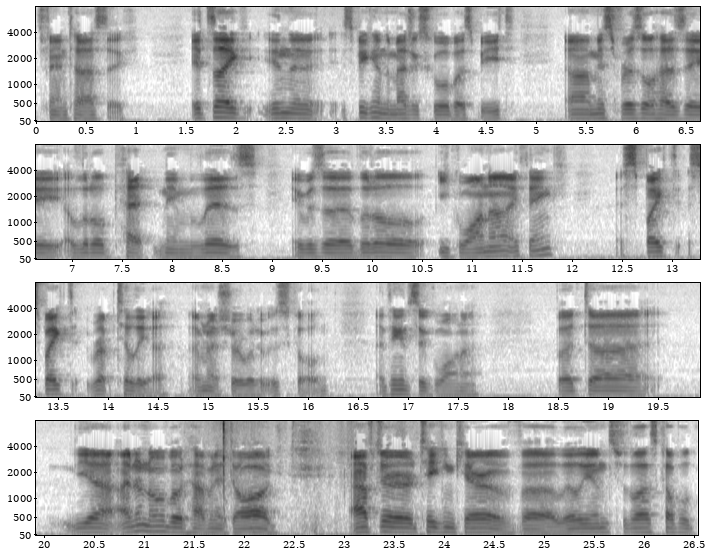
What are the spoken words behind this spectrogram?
It's fantastic. It's like in the speaking of the Magic School Bus beat, uh, Miss Frizzle has a, a little pet named Liz. It was a little iguana, I think, a spiked spiked reptilia. I'm not sure what it was called. I think it's iguana, but uh, yeah, I don't know about having a dog. After taking care of uh, Lillian's for the last couple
